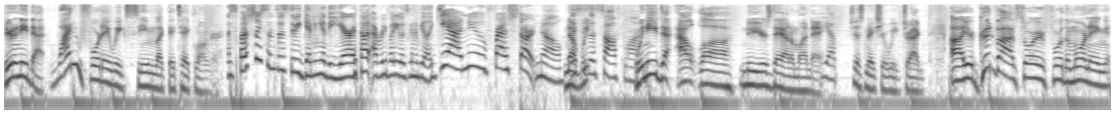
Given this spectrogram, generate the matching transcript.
You're going to need that. Why do four day weeks seem like they take longer? Especially since it's the beginning of the year. I thought everybody was going to be like, yeah, new, fresh start. No, this we- is a soft launch. We need to outlaw New Year's Day on a Monday. Yep. Just makes your week drag. Uh, your good vibe story for the morning.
